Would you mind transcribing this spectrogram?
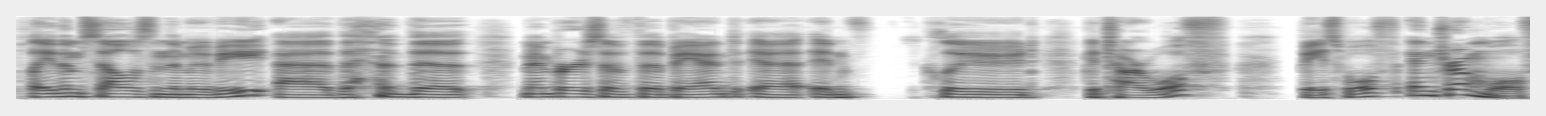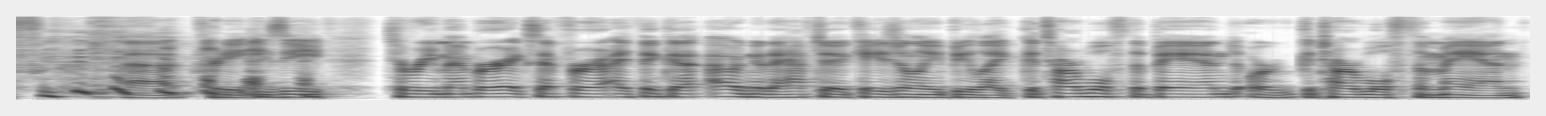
play themselves in the movie. Uh, the, the members of the band uh, include Guitar Wolf, Bass Wolf, and Drum Wolf. Uh, pretty easy to remember, except for I think uh, I'm going to have to occasionally be like Guitar Wolf the band or Guitar Wolf the man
